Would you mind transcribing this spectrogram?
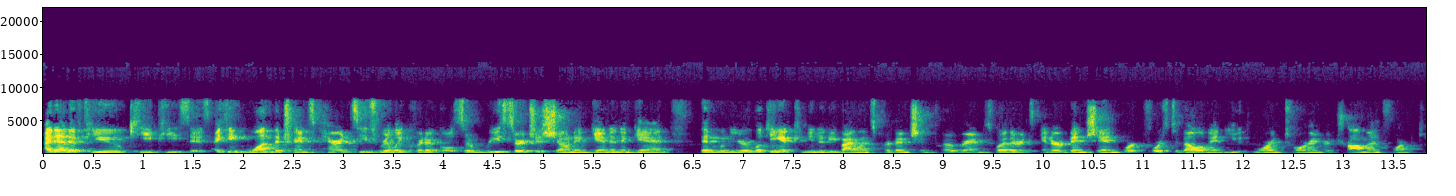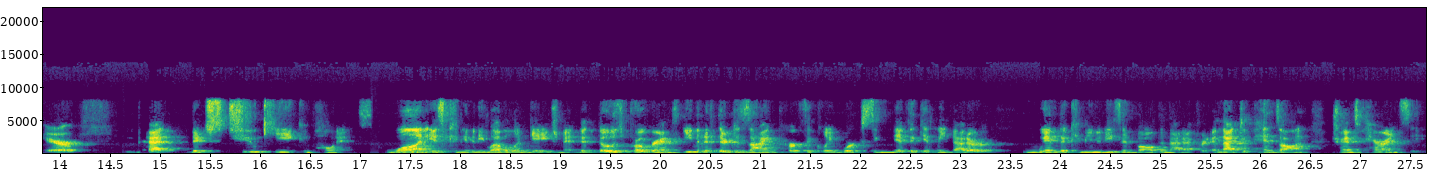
I'd add a few key pieces. I think one, the transparency is really critical. So, research has shown again and again that when you're looking at community violence prevention programs, whether it's intervention, workforce development, youth monitoring, or trauma informed care, that there's two key components. One is community level engagement, that those programs, even if they're designed perfectly, work significantly better when the community is involved in that effort. And that depends on transparency.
